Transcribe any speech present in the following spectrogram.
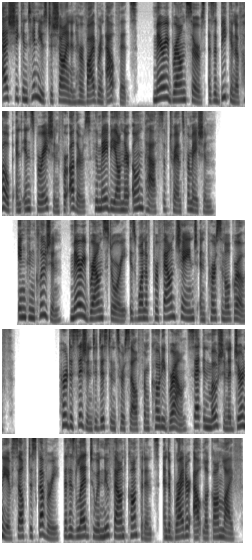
As she continues to shine in her vibrant outfits, Meri Brown serves as a beacon of hope and inspiration for others who may be on their own paths of transformation. In conclusion, Meri Brown's story is one of profound change and personal growth. Her decision to distance herself from Kody Brown set in motion a journey of self discovery that has led to a newfound confidence and a brighter outlook on life.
